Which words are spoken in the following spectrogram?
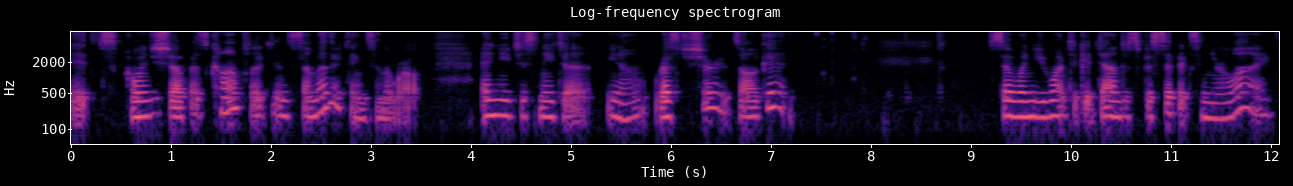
it's going to show up as conflict in some other things in the world. And you just need to, you know, rest assured it's all good. So when you want to get down to specifics in your life,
